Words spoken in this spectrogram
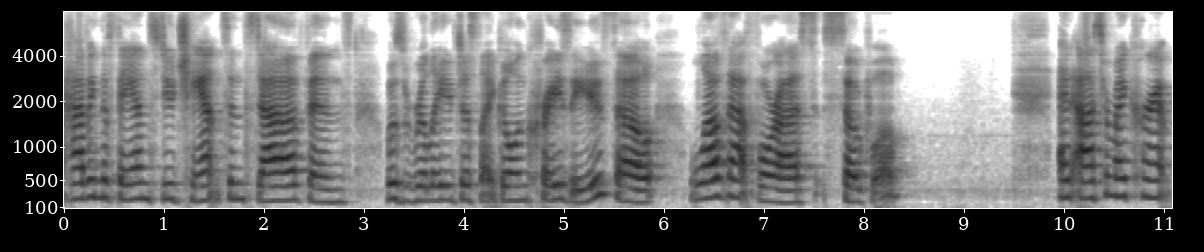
having the fans do chants and stuff, and was really just like going crazy. So, love that for us. So cool. And as for my current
